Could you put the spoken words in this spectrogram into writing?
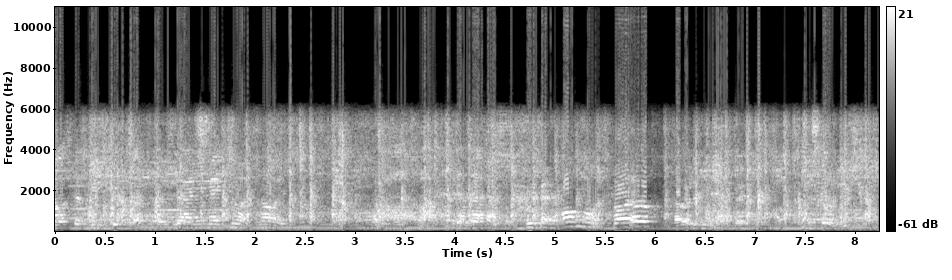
No, it's because we do something. Yeah, you make too much noise. Almost, bro. That would have been epic. Let's go on YouTube.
